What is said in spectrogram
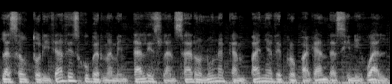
las autoridades gubernamentales lanzaron una campaña de propaganda sin igual,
